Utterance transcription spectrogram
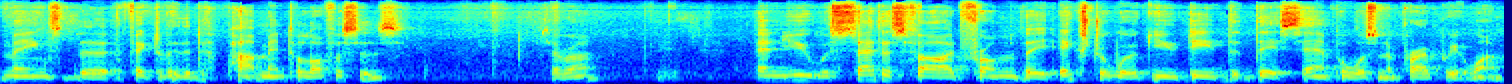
means the, effectively the departmental officers. Is that right? Yes. And you were satisfied from the extra work you did that their sample was an appropriate one?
